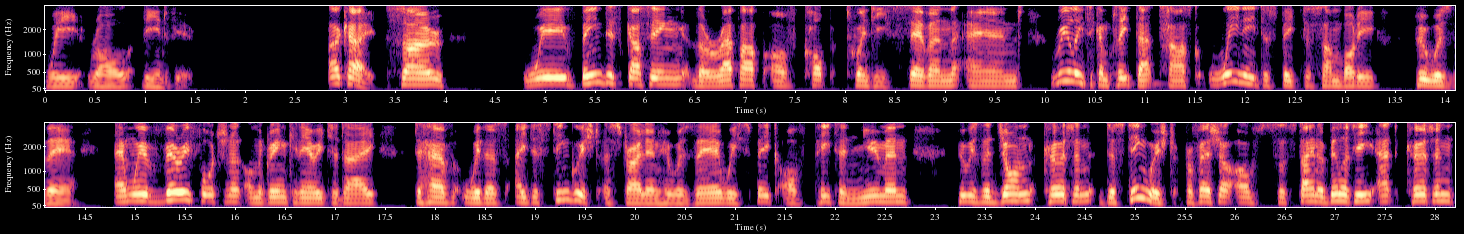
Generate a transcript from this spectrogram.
we roll the interview? Okay, so we've been discussing the wrap up of COP27, and really to complete that task, we need to speak to somebody who was there. And we're very fortunate on the Green Canary today to have with us a distinguished Australian who was there. We speak of Peter Newman, who is the John Curtin Distinguished Professor of Sustainability at Curtin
